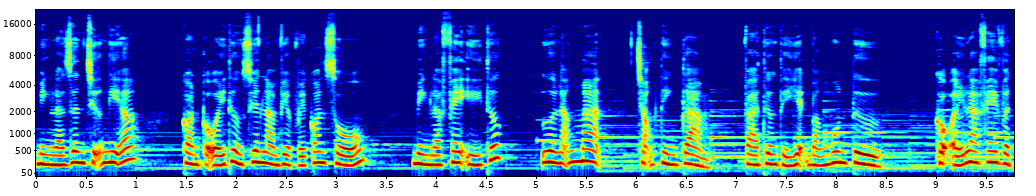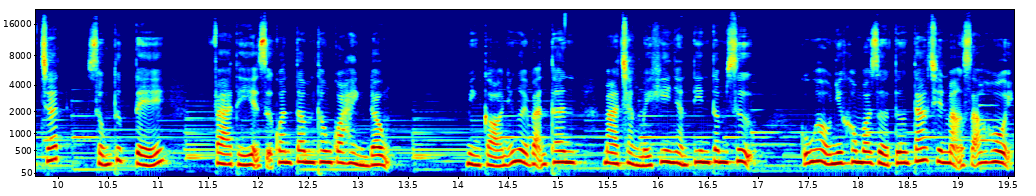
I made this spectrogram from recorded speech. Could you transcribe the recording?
Mình là dân chữ nghĩa, còn cậu ấy thường xuyên làm việc với con số. Mình là phe ý thức, ưa lãng mạn, trọng tình cảm và thường thể hiện bằng ngôn từ. Cậu ấy là phe vật chất, sống thực tế và thể hiện sự quan tâm thông qua hành động. Mình có những người bạn thân mà chẳng mấy khi nhắn tin tâm sự, cũng hầu như không bao giờ tương tác trên mạng xã hội.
